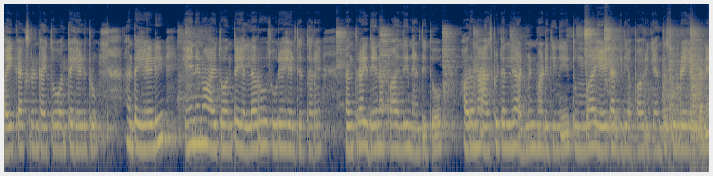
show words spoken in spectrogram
ಬೈಕ್ ಆಕ್ಸಿಡೆಂಟ್ ಆಯಿತು ಅಂತ ಹೇಳಿದರು. ಅಂತ ಹೇಳಿ, ಏನೇನೋ ಆಯಿತು? ಅಂತ ಎಲ್ಲರೂ ಸೂರ್ಯ ಹೇಳ್ತಿರ್ತಾರೆ. ನಂತರ ಇದೇನಪ್ಪ ಅಲ್ಲಿ ನಡೆದಿದ್ದು? ಅವರನ್ನು ಹಾಸ್ಪಿಟಲಲ್ಲಿ ಅಡ್ಮಿಟ್ ಮಾಡಿದ್ದೀನಿ. ತುಂಬ ಏಟಾಗಿದೆಯಪ್ಪ ಅವರಿಗೆ ಅಂತ ಸೂರ್ಯ ಹೇಳ್ತಾನೆ.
